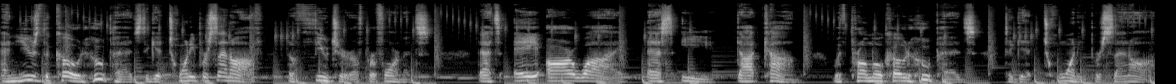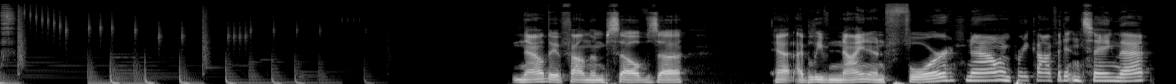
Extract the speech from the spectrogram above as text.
and use the code HoopHeads to get 20% off the future of performance. That's A R Y S E dot com with promo code HoopHeads to get 20% off. Now they've found themselves uh, at, I believe, nine and four now. I'm pretty confident in saying that.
